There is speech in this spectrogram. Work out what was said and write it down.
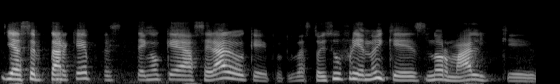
y aceptar que pues tengo que hacer algo, que pues, la estoy sufriendo y que es normal y que...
